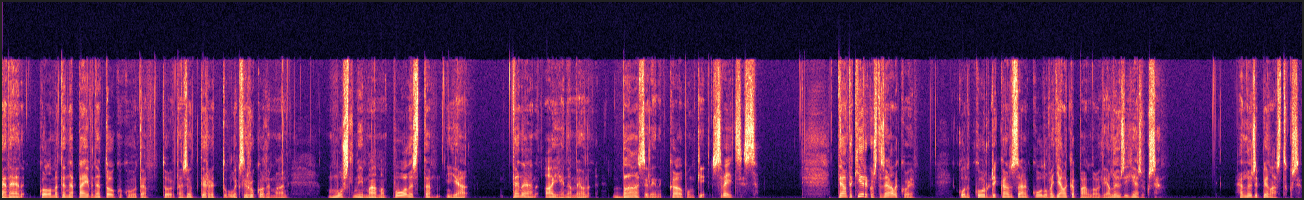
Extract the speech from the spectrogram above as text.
Tänään kolmantena päivänä toukokuuta toivotan sinut tervetulleeksi rukoilemaan muslimimaailman puolesta ja tänään aiheenamme on Baselin kaupunki Sveitsissä. Täältä kirkosta se alkoi, kun kurdikansaan kuuluva jalkapalloilija löysi Jeesuksen. Hän löysi pelastuksen.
